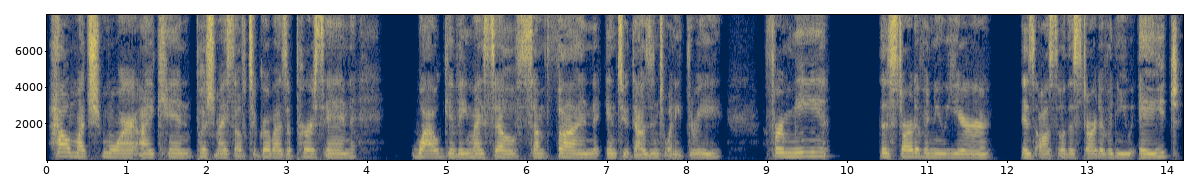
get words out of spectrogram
how much more I can push myself to grow as a person while giving myself some fun in 2023. For me, the start of a new year is also the start of a new age,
